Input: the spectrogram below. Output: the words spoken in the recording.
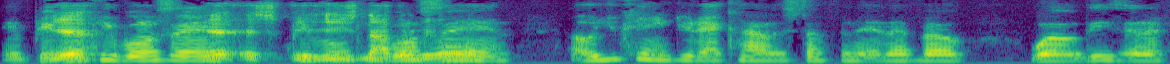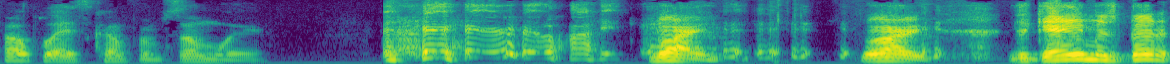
And people Yeah. keep on saying, Yeah, it's, he's not going to be horrible. "Oh, you can't do that college stuff in the NFL." Well, these NFL players come from somewhere. Like- Right. Right. The game is better.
